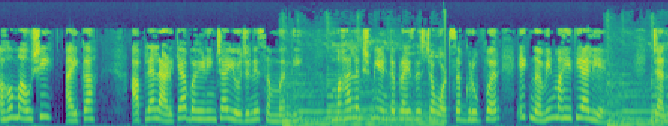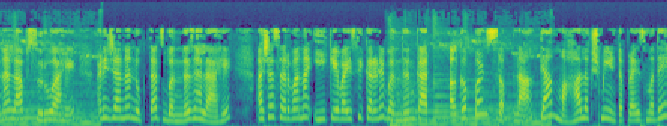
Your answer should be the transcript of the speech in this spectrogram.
अहो मावशी ऐका. आपल्या लाडक्या बहिणींच्या योजनेसंबंधी महालक्ष्मी एंटरप्राइजेसच्या व्हॉट्सअप ग्रुपवर एक नवीन माहिती आली आहे. ज्यांना लाभ सुरू आहे आणि ज्यांना नुकताच बंद झाला आहे अशा सर्वांना ई केवायसी करणे बंधनकार अगं पण सपना त्या महालक्ष्मी एंटरप्राइजमध्ये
